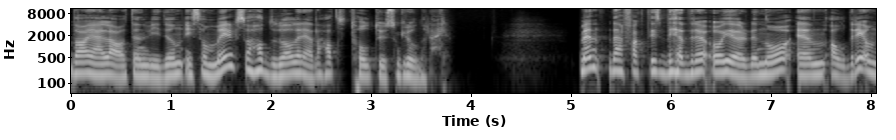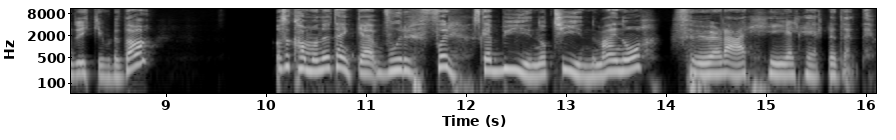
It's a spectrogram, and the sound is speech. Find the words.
da jeg la ut den videoen i sommer, så hadde du allerede hatt 12 000 kroner der. Men det er faktisk bedre å gjøre det nå enn aldri, om du ikke gjorde det da. Og så kan man jo tenke, hvorfor skal jeg begynne å tyne meg nå, før det er helt, helt nødvendig?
